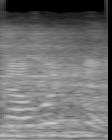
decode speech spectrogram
now, wouldn't it?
